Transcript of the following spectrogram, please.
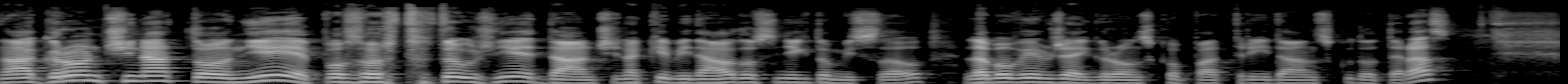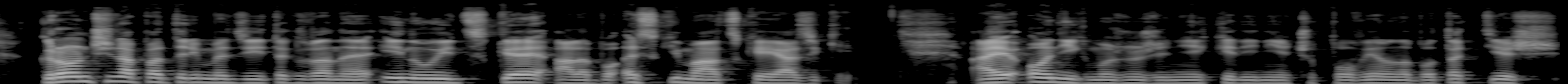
No a grončina to nie je, pozor, toto už nie je dánčina, keby náhodou si niekto myslel, lebo viem, že aj Grónsko patrí Dánsku doteraz. Grončina patrí medzi tzv. inuitské alebo eskimácké jazyky. Aj o nich možno, že niekedy niečo poviem, lebo taktiež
